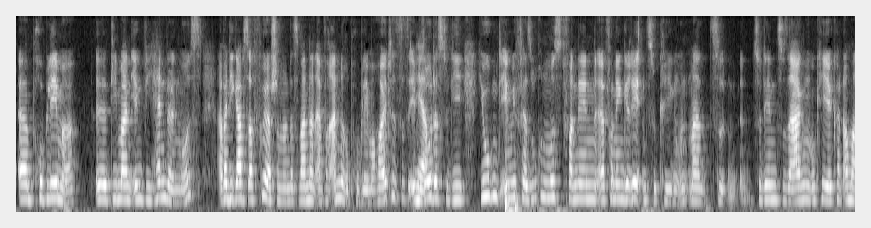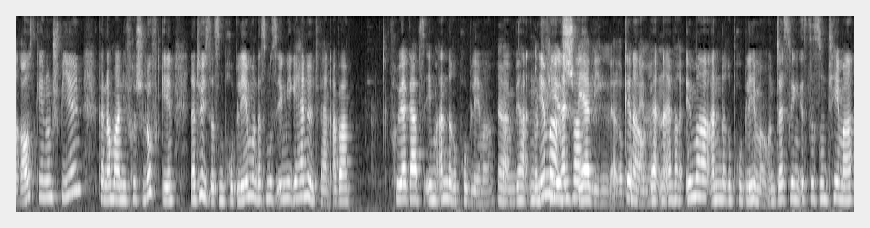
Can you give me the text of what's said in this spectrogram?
äh, Probleme, äh, die man irgendwie handeln muss. Aber die gab es auch früher schon und das waren dann einfach andere Probleme. Heute ist es eben ja. so, dass du die Jugend irgendwie versuchen musst, von den, äh, von den Geräten zu kriegen und mal zu, zu denen zu sagen, okay, ihr könnt auch mal rausgehen und spielen, könnt auch mal in die frische Luft gehen. Natürlich ist das ein Problem und das muss irgendwie gehandelt werden, aber Früher gab es eben andere Probleme. Ja. Ähm, wir hatten und immer viel einfach, schwerwiegendere genau, Probleme. Genau, wir hatten einfach immer andere Probleme. Und deswegen ist das so ein Thema,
